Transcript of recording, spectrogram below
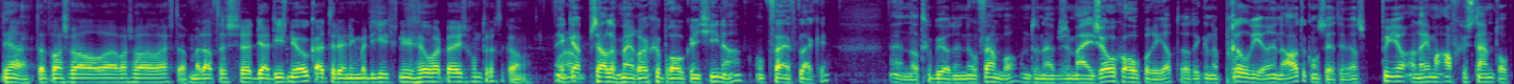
ja, dat was wel, eh, was wel heftig. Maar dat is, eh, ja, die is nu ook uit de running. Maar die is nu heel hard bezig om terug te komen. Ik heb zelf mijn rug gebroken in China, op vijf plekken. En dat gebeurde in november. En toen hebben ze mij zo geopereerd dat ik in april weer in de auto kon zitten. Dat was puur alleen maar afgestemd op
